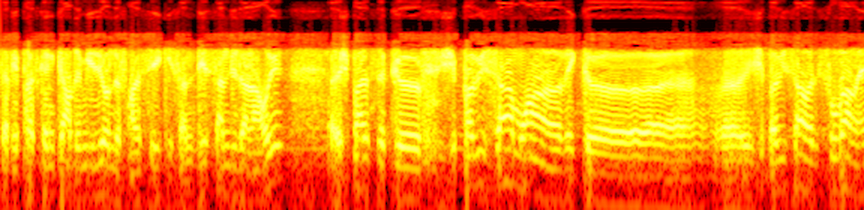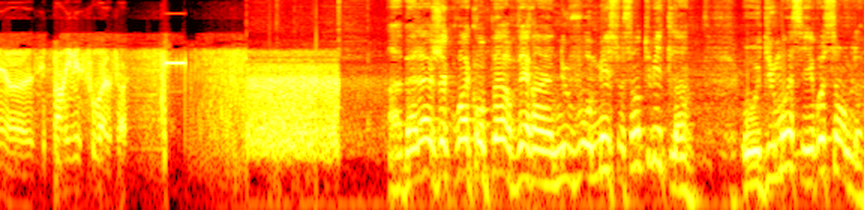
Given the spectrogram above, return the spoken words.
ça fait presque un quart de million de Français qui sont descendus dans la rue. Euh, je pense que j'ai pas vu ça moi avec, euh, euh, j'ai pas vu ça souvent. Hein, c'est pas arrivé souvent ça. Ah ben là, je crois qu'on part vers un nouveau mai 68 là, ou du moins ça y ressemble.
